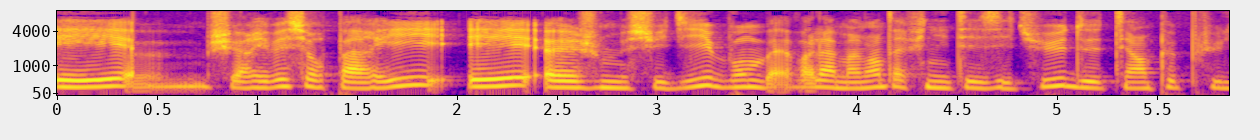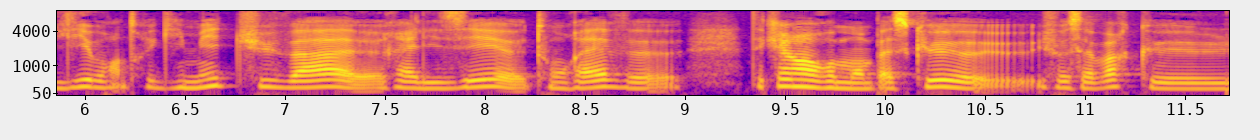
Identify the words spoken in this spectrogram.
Et euh, je suis arrivée sur Paris et euh, je me suis dit, bon, ben voilà, maintenant tu as fini tes études, tu es un peu plus libre, entre guillemets, tu vas réaliser ton rêve d'écrire un roman. Parce que il faut savoir que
